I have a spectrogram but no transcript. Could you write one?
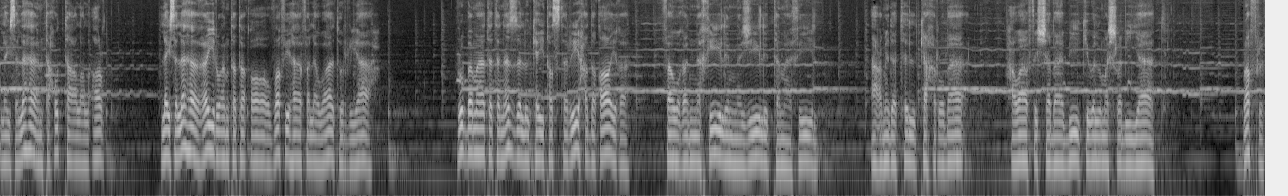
ليس لها أن تحت على الأرض. ليس لها غير أن تتقاذفها فلوات الرياح. ربما تتنزل كي تستريح دقائق فوق النخيل النجيل التماثيل. أعمدة الكهرباء حواف الشبابيك والمشربيات. رفرف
